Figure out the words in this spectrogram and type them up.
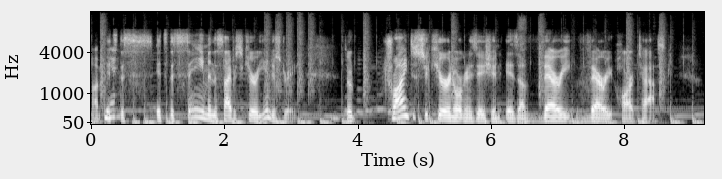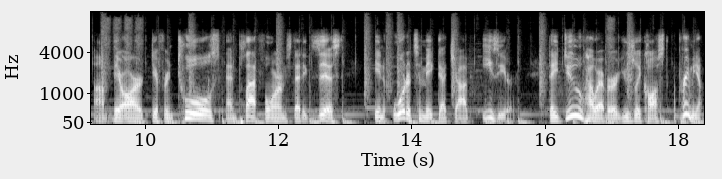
Um, yeah. It's the it's the same in the cybersecurity industry. So, trying to secure an organization is a very very hard task. Um, there are different tools and platforms that exist in order to make that job easier. They do, however, usually cost a premium.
